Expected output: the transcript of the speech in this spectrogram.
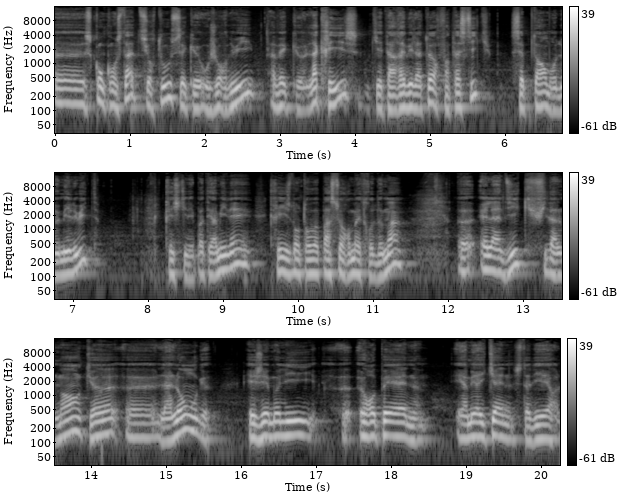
euh, ce qu'on constate surtout, c'est qu'aujourd'hui, avec euh, la crise, qui est un révélateur fantastique, septembre 2008, crise qui n'est pas terminée, crise dont on ne va pas se remettre demain, euh, elle indique finalement que la longue hégémonie européenne et américaine, c'est-à-dire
